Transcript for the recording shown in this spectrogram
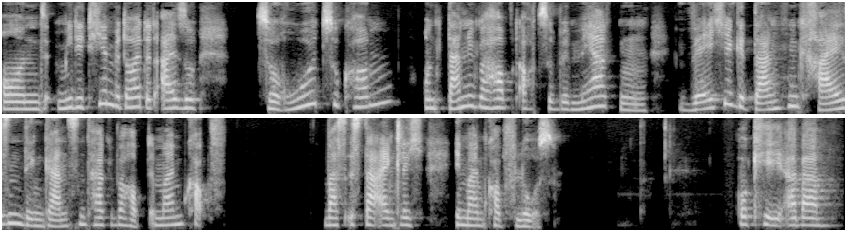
Und meditieren bedeutet also, zur Ruhe zu kommen und dann überhaupt auch zu bemerken, welche Gedanken kreisen den ganzen Tag überhaupt in meinem Kopf. Was ist da eigentlich in meinem Kopf los? Okay, aber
